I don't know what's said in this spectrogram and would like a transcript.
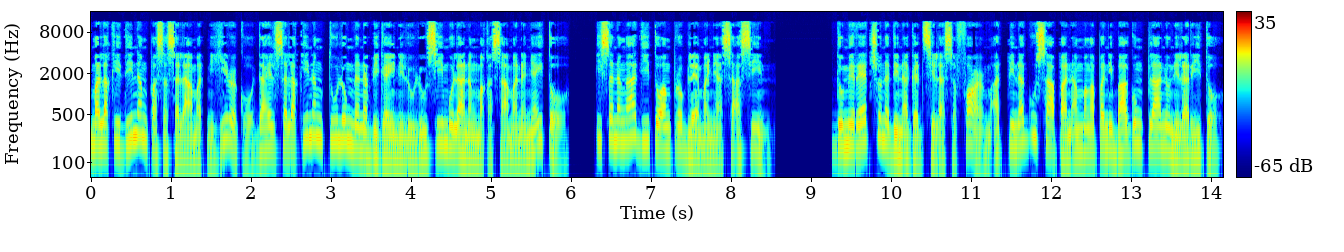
Malaki din ang pasasalamat ni Hirako dahil sa laki ng tulong na nabigay ni Lulusi mula nang makasama na niya ito, isa na nga dito ang problema niya sa asin. Dumiretso na din agad sila sa farm at pinag-usapan ang mga panibagong plano nila rito.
